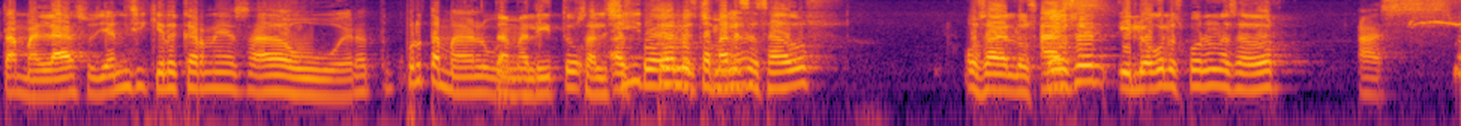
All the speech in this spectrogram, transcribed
tamalazos. Ya ni siquiera carne asada hubo, era puro tamal, güey. Tamalito. ¿Has Salsita, los tamales chingada. asados? O sea, los As- cocen y luego los ponen al asador. As- eh,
